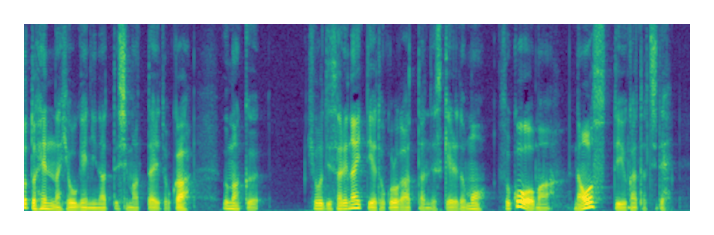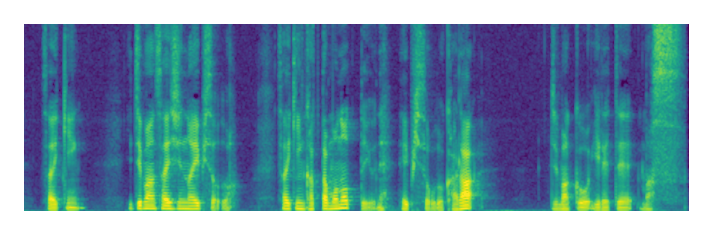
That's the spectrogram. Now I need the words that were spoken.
ちょっと変な表現になってしまったりとかうまく表示されないっていうところがあったんですけれどもそこをまあ直すっていう形で最近一番最新のエピソード最近買ったものっていうねエピソードから字幕を入れてます。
